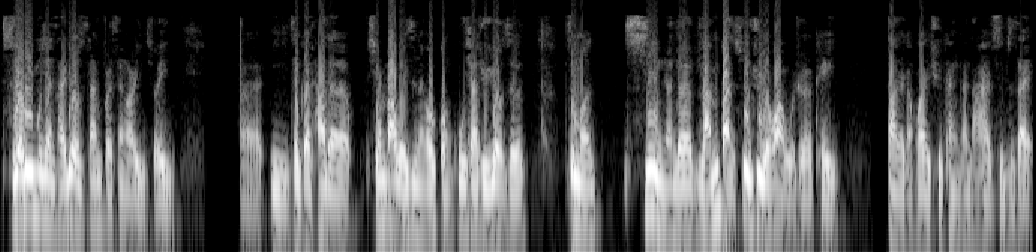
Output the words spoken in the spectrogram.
持有率目前才六十三 percent 而已，所以呃，以这个他的先发位置能够巩固下去，又有这个这么。吸引人的篮板数据的话，我觉得可以，大家赶快去看看他还是不是在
